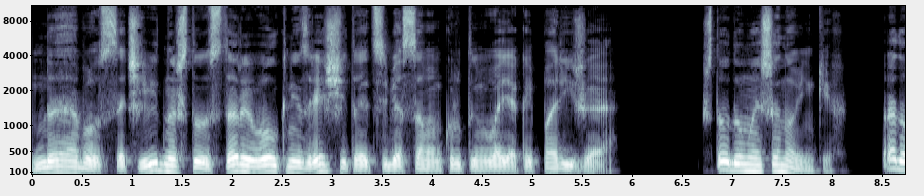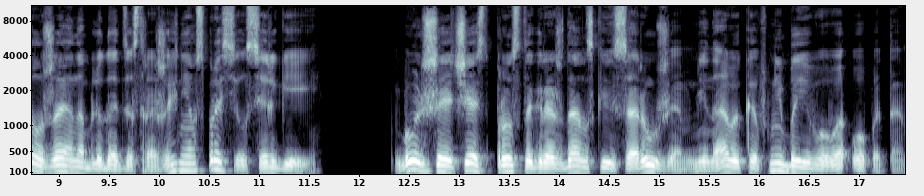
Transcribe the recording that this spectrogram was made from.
Да, босс, очевидно, что старый волк не зря считает себя самым крутым воякой Парижа. Что думаешь о новеньких? Продолжая наблюдать за сражением, спросил Сергей. Большая часть просто гражданские с оружием, ни навыков, ни боевого опыта.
